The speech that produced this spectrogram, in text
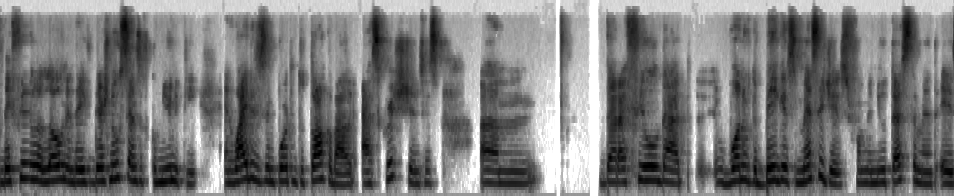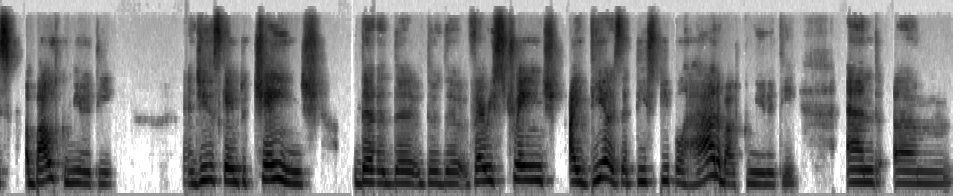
They feel alone and there's no sense of community. And why this is important to talk about as Christians is um, that I feel that one of the biggest messages from the New Testament is about community. And Jesus came to change the, the, the, the very strange ideas that these people had about community and um,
